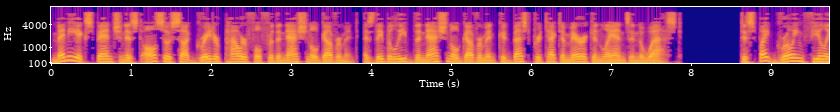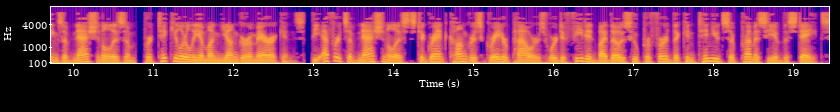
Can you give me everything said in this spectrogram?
Many expansionists also sought greater powerful for the national government, as they believed the national government could best protect American lands in the West. Despite growing feelings of nationalism, particularly among younger Americans, the efforts of nationalists to grant Congress greater powers were defeated by those who preferred the continued supremacy of the states.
